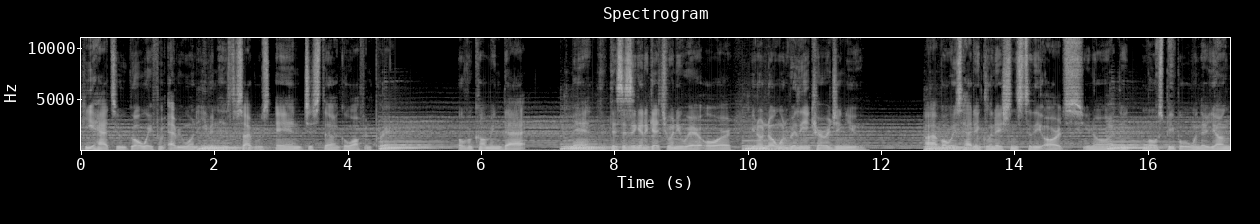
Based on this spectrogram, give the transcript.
He had to go away from everyone, even his disciples, and just uh, go off and pray. Overcoming that, man, this isn't gonna get you anywhere, or, you know, no one really encouraging you. I've always had inclinations to the arts. You know, I think most people when they're young,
